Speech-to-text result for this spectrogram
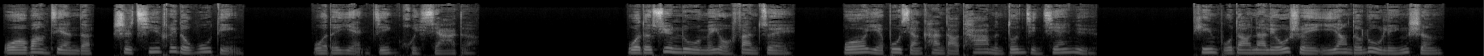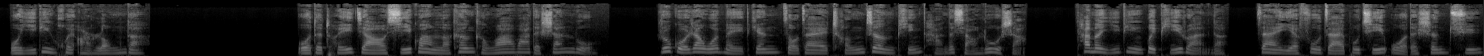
我望见的是漆黑的屋顶，我的眼睛会瞎的。我的驯鹿没有犯罪。我也不想看到他们蹲进监狱，听不到那流水一样的鹿铃声，我一定会耳聋的。我的腿脚习惯了坑坑洼洼的山路，如果让我每天走在城镇平坦的小路上，他们一定会疲软的，再也负载不起我的身躯，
